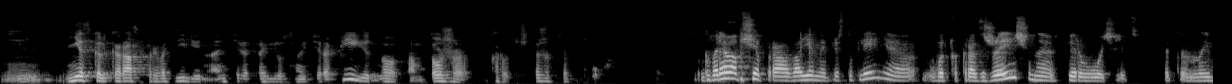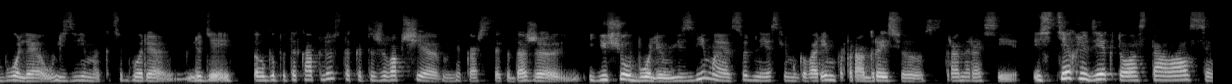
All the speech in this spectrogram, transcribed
несколько раз привозили на антиретровирусную терапию, но там тоже, короче, тоже все плохо. Говоря вообще про военные преступления, вот как раз женщины в первую очередь, это наиболее уязвимая категория людей. ЛГБТК+, так это же вообще, мне кажется, это даже еще более уязвимое, особенно если мы говорим про агрессию со стороны России. Из тех людей, кто оставался,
